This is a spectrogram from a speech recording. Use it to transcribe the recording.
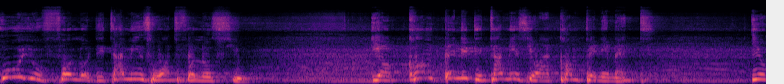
Who you follow determines what follows you. Your company determines your accompaniment. You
